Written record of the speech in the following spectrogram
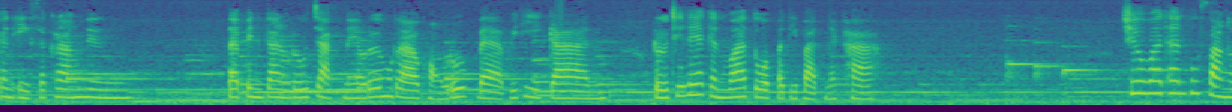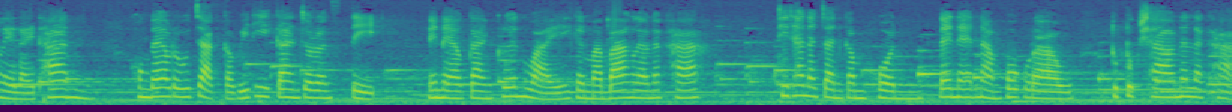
กันอีกสักครั้งหนึ่ง แต่เป็นการรู้จักในเรื่องราวของรูปแบบวิธีการ หรือที่เรียกกันว่าตัวปฏิบัตินะคะ เชื่อว่าท่านผู้ฟังหลาย ๆ ท่าน คงได้รู้จักกับวิธีการเจริญสติ ในแนวการเคลื่อนไหวกันมาบ้างแล้วนะคะ ที่ท่านอาจารย์กำพลได้แนะนำพวกเราทุกๆเช้านั่นแหละค่ะ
